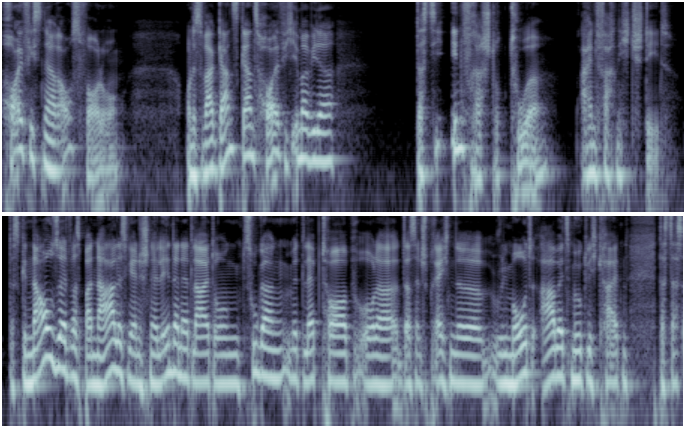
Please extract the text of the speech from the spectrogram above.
häufigsten Herausforderungen? Und es war ganz, ganz häufig immer wieder, dass die Infrastruktur einfach nicht steht dass genauso etwas Banales wie eine schnelle Internetleitung, Zugang mit Laptop oder das entsprechende Remote-Arbeitsmöglichkeiten, dass das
